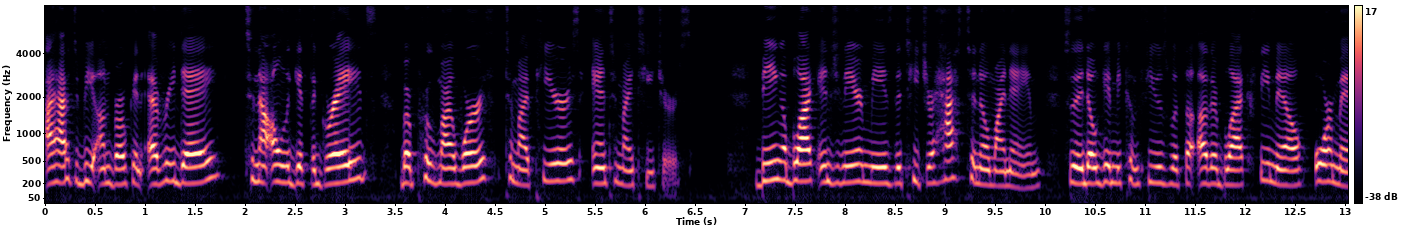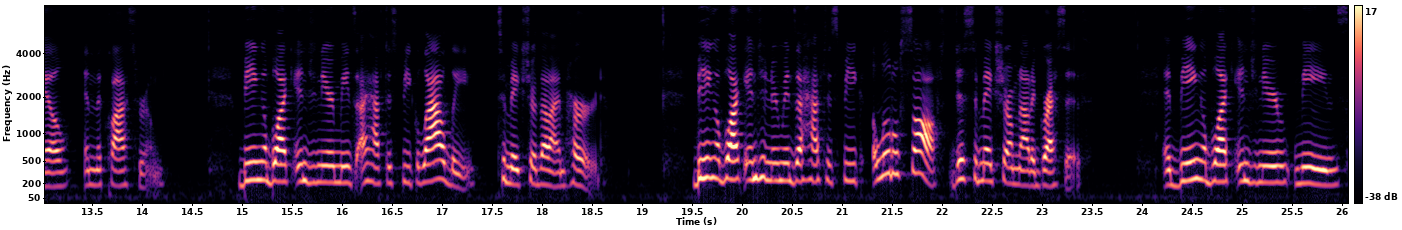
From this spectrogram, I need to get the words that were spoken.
I have to be unbroken every day to not only get the grades, but prove my worth to my peers and to my teachers. Being a black engineer means the teacher has to know my name so they don't get me confused with the other black female or male in the classroom. Being a black engineer means I have to speak loudly to make sure that I'm heard. Being a black engineer means I have to speak a little soft just to make sure I'm not aggressive. And being a black engineer means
